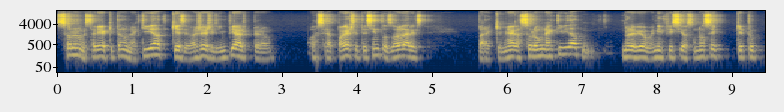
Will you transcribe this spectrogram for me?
solo me estaría quitando una actividad que es de barrer y limpiar, pero, o sea, pagar 700 dólares para que me haga solo una actividad, no le veo beneficioso. No sé qué, tú,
